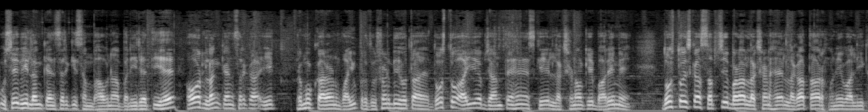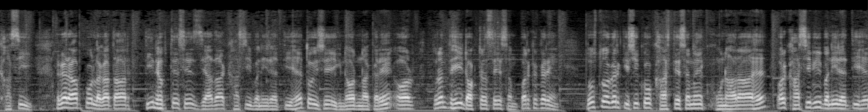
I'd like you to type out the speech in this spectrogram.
उसे भी लंग कैंसर की संभावना बनी रहती है। और लंग कैंसर का एक प्रमुख कारण वायु प्रदूषण भी होता है। दोस्तों, आइए अब जानते हैं इसके लक्षणों के बारे में। दोस्तों, इसका सबसे बड़ा लक्षण है लगातार होने वाली खांसी। अगर आपको लगातार तीन हफ़्ते से ज़्यादा खांसी बनी रहती है तो इसे इग्नोर ना करें और तुरंत ही डॉक्टर से संपर्क करें। दोस्तों, अगर किसी को खांसते समय खून आ रहा है और खांसी भी बनी रहती है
